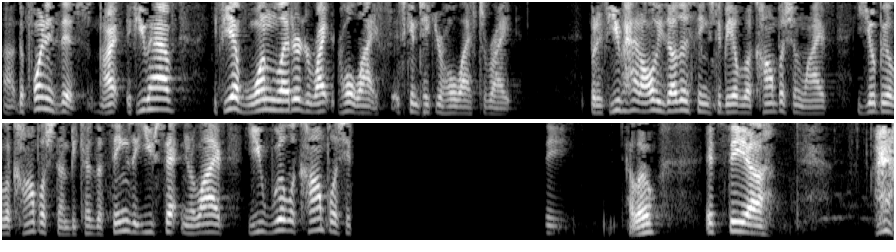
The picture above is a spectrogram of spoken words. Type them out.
Uh, the point is this, all right? If you have, If you have one letter to write your whole life, it's going to take your whole life to write. But if you had all these other things to be able to accomplish in life, you'll be able to accomplish them because the things that you set in your life, you will accomplish. The hello, it's the uh,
